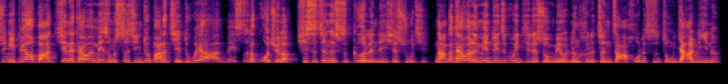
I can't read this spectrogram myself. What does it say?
所以你不要把现在台湾没什么事情，就把它解读为啊没事了，过去了。其实真的是个人的一些疏解。哪个台湾人面对这个问题的时候没有任何的挣扎或者是这种压力呢？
